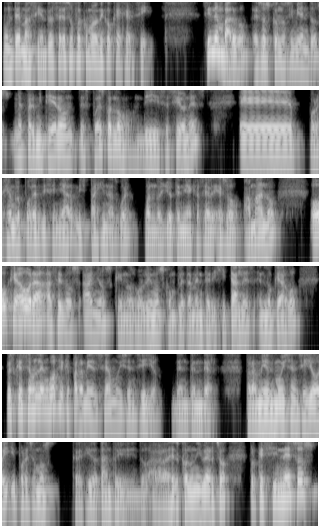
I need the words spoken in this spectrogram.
un tema así. Entonces eso fue como lo único que ejercí. Sin embargo, esos conocimientos me permitieron después, cuando di sesiones, eh, por ejemplo, poder diseñar mis páginas web cuando yo tenía que hacer eso a mano, o que ahora, hace dos años que nos volvimos completamente digitales en lo que hago, pues que sea un lenguaje que para mí sea muy sencillo de entender. Para mí es muy sencillo hoy y por eso hemos crecido tanto y agradezco al universo, porque sin esos,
